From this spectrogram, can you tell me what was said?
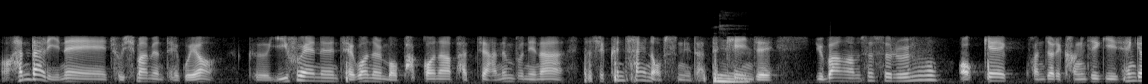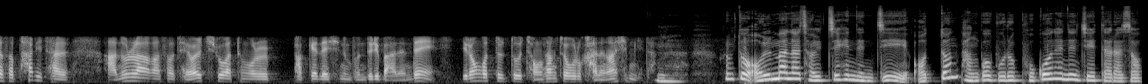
어, 한 달 이내에 조심하면 되고요. 그 이후에는 재건을 뭐 받거나 받지 않은 분이나 사실 큰 차이는 없습니다. 특히 네. 이제 유방암 수술을 후 어깨 관절에 강직이 생겨서 팔이 잘 안 올라가서 재활 치료 같은 걸 받게 되시는 분들이 많은데 이런 것들도 정상적으로 가능하십니다. 음. 그럼 또 얼마나 절제했는지 어떤 방법으로 복원했는지에 따라서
